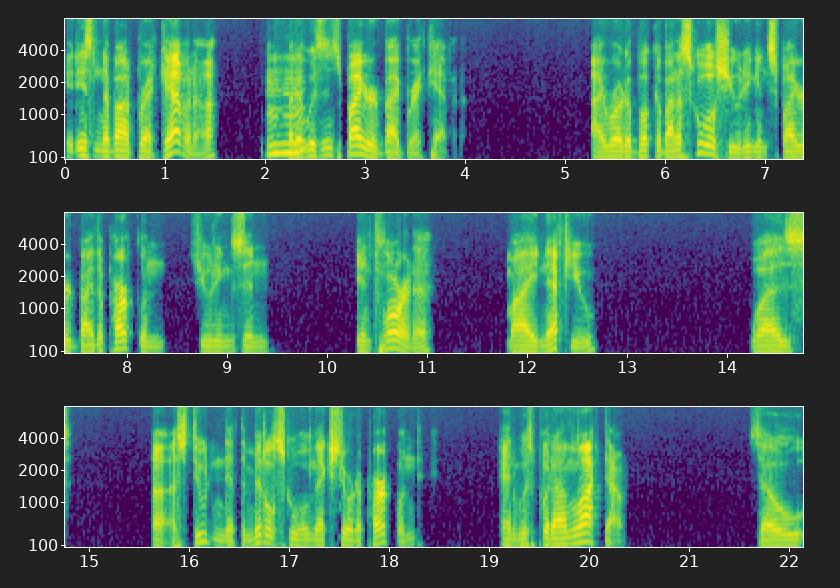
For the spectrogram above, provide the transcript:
It isn't about Brett Kavanaugh, but it Mhm. was inspired by Brett Kavanaugh. I wrote a book about a school shooting inspired by the Parkland shootings in in Florida. My nephew was a, a student at the middle school next door to Parkland and was put on lockdown. So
